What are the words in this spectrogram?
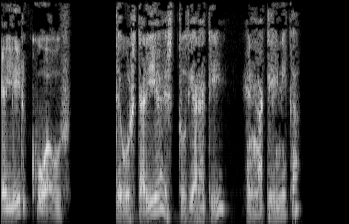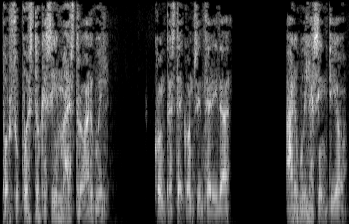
Elir Quoth, ¿te gustaría estudiar aquí, en la clínica? Por supuesto que sí, maestro Arwill, contesté con sinceridad. Arwill asintió.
